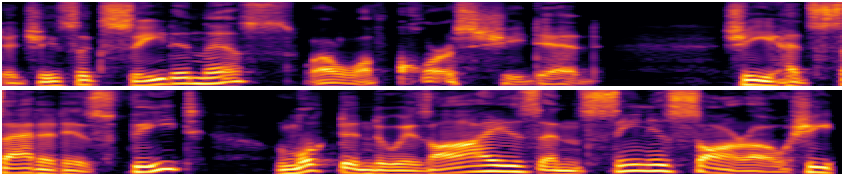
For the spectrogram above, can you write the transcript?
Did she succeed in this? Well, of course she did. She had sat at his feet, looked into his eyes and seen his sorrow, she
